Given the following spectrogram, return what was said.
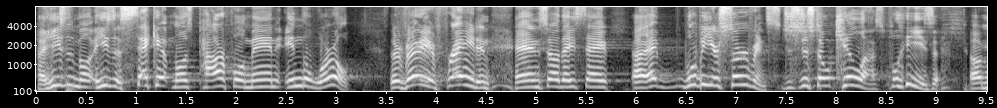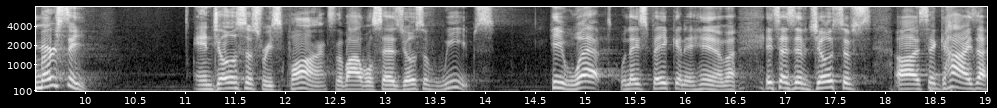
Uh, he's, the he's the second most powerful man in the world. They're very afraid, and, and so they say, uh, We'll be your servants. Just, just don't kill us, please. Uh, mercy. And Joseph's response, the Bible says, Joseph weeps. He wept when they spake unto him. Uh, it's as if Joseph uh, said, Guys, I,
